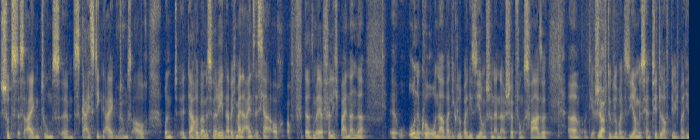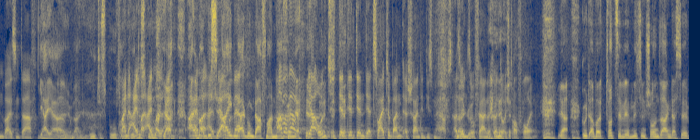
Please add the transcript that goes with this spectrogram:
Schutz des Eigentums, äh, des geistigen Eigentums auch. Und äh, darüber müssen wir reden. Aber ich meine, eins ist ja auch, auch da sind wir ja völlig beieinander. Äh, ohne Corona war die Globalisierung schon in einer Erschöpfungsphase. Ähm, und die erschöpfte ja. Globalisierung ist ja ein Titel, auf den ich mal hinweisen darf. Ja, ja, ähm, ein, ein gutes Buch. Ich meine, einmal, Buch. einmal, ja, ein, einmal ein bisschen Eigenwerbung darf man machen. Aber, ja, und der, der, der, zweite Band erscheint in diesem Herbst. Also insofern könnt ihr euch darauf freuen. Ja, gut, aber trotzdem, wir müssen schon sagen, dass wir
